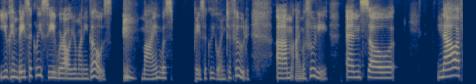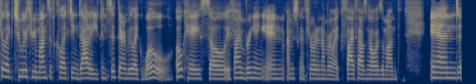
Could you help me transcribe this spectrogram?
you can basically see where all your money goes. Mine was basically going to food. Um, I'm a foodie. And so now, after like two or three months of collecting data, you can sit there and be like, whoa, okay. So if I'm bringing in, I'm just going to throw out a number like $5,000 a month, and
